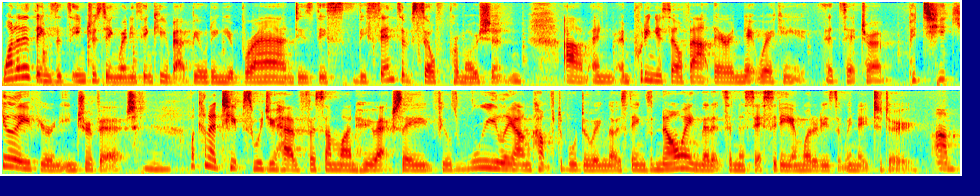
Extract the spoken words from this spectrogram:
One of the things that's interesting when you're thinking about building your brand is this this sense of self promotion um, and and putting yourself out there and networking, etc. Particularly if you're an introvert, mm. what kind of tips would you have for someone who actually feels really uncomfortable doing those things, knowing that it's a necessity and what it is that we need to do? Um,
